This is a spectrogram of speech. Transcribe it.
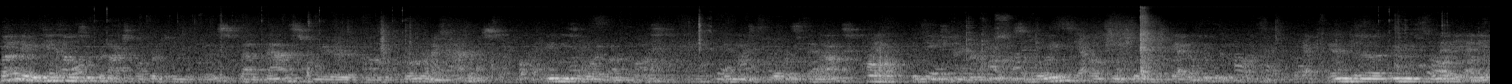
Finally, we can come to production opportunities, but that's where, um, program happens. We need to worry about cost, we need to work that out, we need to, assembly, how to put it. Together quickly. And, uh, we need to work on the,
